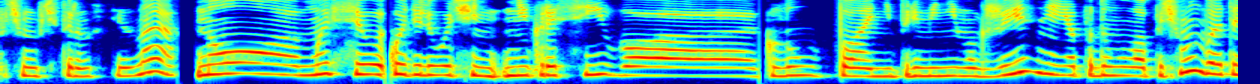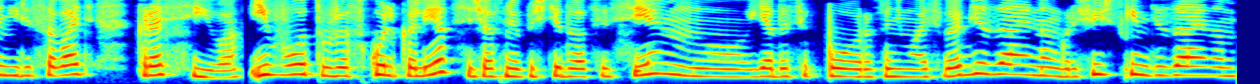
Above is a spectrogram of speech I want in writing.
Почему в 14, не знаю. Но мы все ходили очень некрасиво, глупо, неприменимо к жизни. Я подумала, а почему бы это не рисовать красиво? И вот уже сколько лет, сейчас мне почти 27, я до сих пор занимаюсь веб-дизайном, графическим дизайном.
